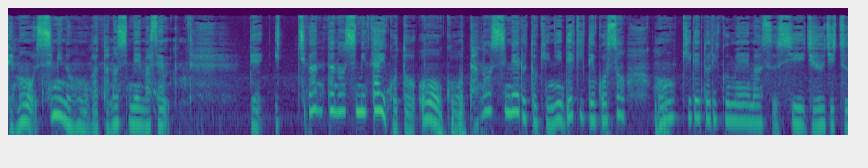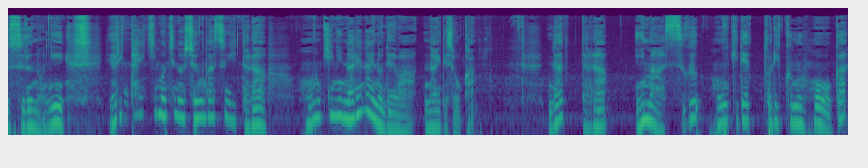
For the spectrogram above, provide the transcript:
ても趣味の方が楽しめませんで一番楽しみたいことをこう楽しめる時にできてこそ本気で取り組めますし充実するのにやりたい気持ちの旬が過ぎたら本気になれないのではないでしょうか？だったら今すぐ本気で取り組む方が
